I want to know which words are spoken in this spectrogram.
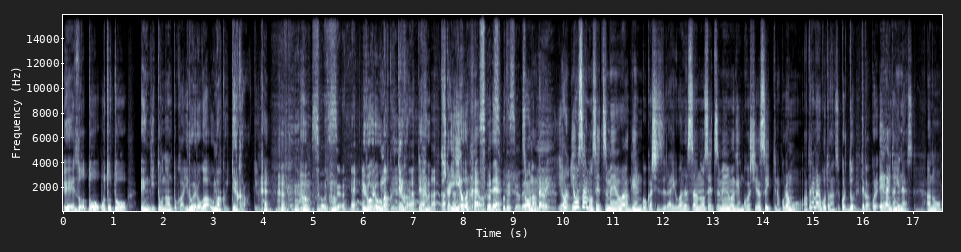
映像と音と演技となんとかいろいろがうまくいってるからっていうね。そうですよね。いろいろうまくいってるからっていう。しか言いようがないわけで。そうそうですよね。そうなんだからよ良さの説明は言語化しづらい。悪さの説明は言語化しやすいっていうのはこれはもう当たり前のことなんですよ。これどてかこれ映画に限らないです。あの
